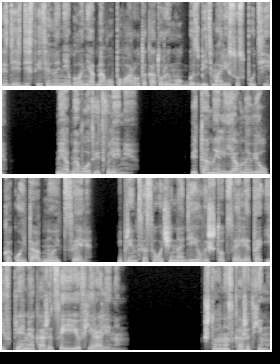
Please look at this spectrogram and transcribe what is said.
Здесь действительно не было ни одного поворота, который мог бы сбить Марису с пути. Ни одного ответвления. Ведь тоннель явно вел к какой-то одной цели и принцесса очень надеялась, что цель эта и впрямь окажется ее фьеролином. Что она скажет ему?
